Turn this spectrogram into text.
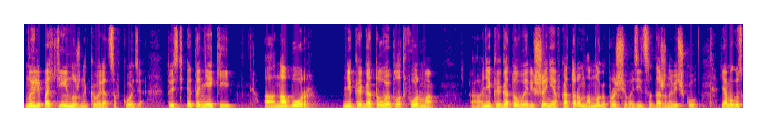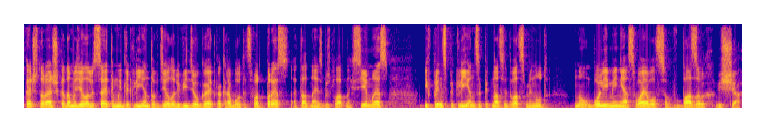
Ну или почти не нужно ковыряться в коде. То есть это некий а, набор, некая готовая платформа, некое готовое решение, в котором намного проще возиться даже новичку. Я могу сказать, что раньше, когда мы делали сайты, мы для клиентов делали видеогайд, как работать с WordPress, это одна из бесплатных CMS, и в принципе клиент за 15-20 минут ну, более-менее осваивался в базовых вещах.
